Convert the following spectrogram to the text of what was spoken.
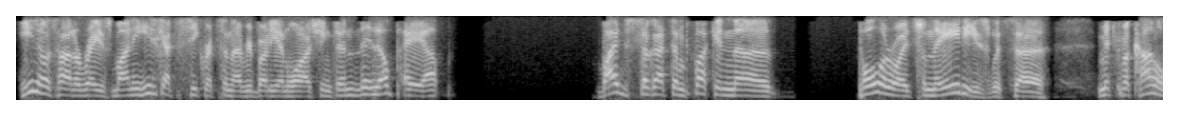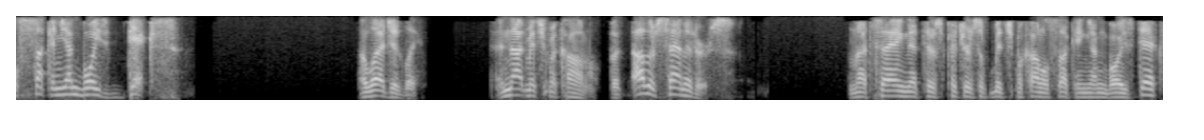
He knows how to raise money. He's got secrets on everybody in Washington. They'll pay up. Biden's still got them fucking uh, Polaroids from the 80s with uh, Mitch McConnell sucking young boys' dicks. Allegedly. And not Mitch McConnell, but other senators. I'm not saying that there's pictures of Mitch McConnell sucking young boys' dicks,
